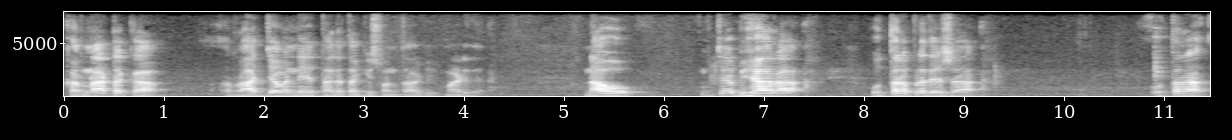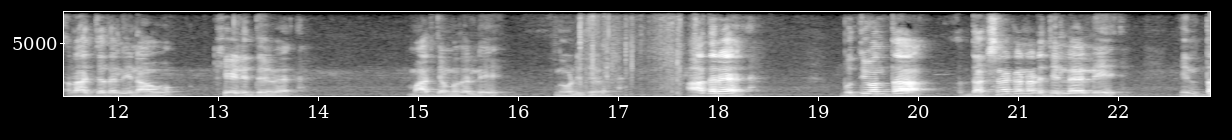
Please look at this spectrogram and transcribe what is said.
ಕರ್ನಾಟಕ ರಾಜ್ಯವನ್ನೇ ತಲೆ ತಗ್ಗಿಸುವಂತಾಗಿ ಮಾಡಿದೆ. ನಾವು ಮುಂಚೆ ಬಿಹಾರ, ಉತ್ತರ ಪ್ರದೇಶ, ಉತ್ತರ ರಾಜ್ಯದಲ್ಲಿ ನಾವು ಕೇಳಿದ್ದೇವೆ, ಮಾಧ್ಯಮದಲ್ಲಿ ನೋಡಿದ್ದೇವೆ. ಆದರೆ ಬುದ್ಧಿವಂತ ದಕ್ಷಿಣ ಕನ್ನಡ ಜಿಲ್ಲೆಯಲ್ಲಿ ಇಂಥ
